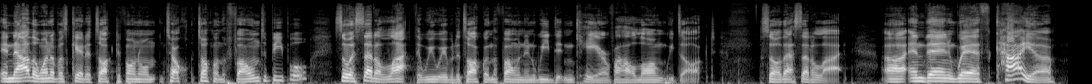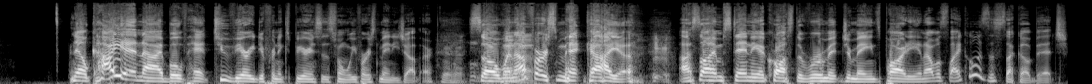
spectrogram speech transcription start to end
And now the one of us care to talk to phone on talk talk on the phone to people. So it said a lot that we were able to talk on the phone and we didn't care for how long we talked. So that said a lot. Uh, and then with Caiya, Now, Caiya and I both had two very different experiences when we first met each other. So when I first met Caiya, I saw him standing across the room at Jermaine's party, and I was like, "Who is this suck up bitch?"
